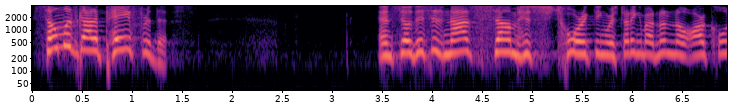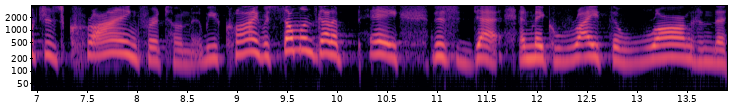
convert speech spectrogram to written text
Someone's got to pay for this. And so this is not some historic thing we're studying about. No, no, no. Our culture is crying for atonement. We're crying for someone's got to pay this debt and make right the wrongs and the,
